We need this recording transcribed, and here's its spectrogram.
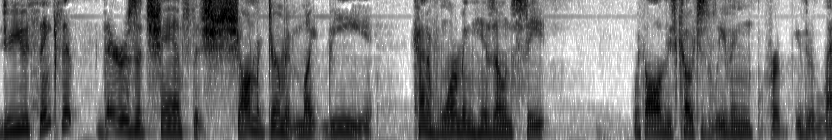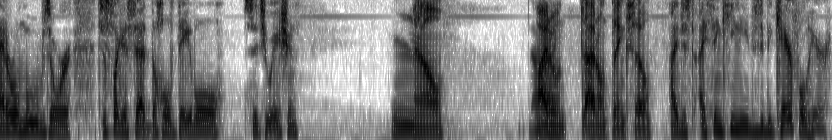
Do you think that there's a chance that Sean McDermott might be kind of warming his own seat with all of these coaches leaving for either lateral moves or just like I said, the whole Daboll situation? No. I right. don't I don't think so. I just I think he needs to be careful here.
